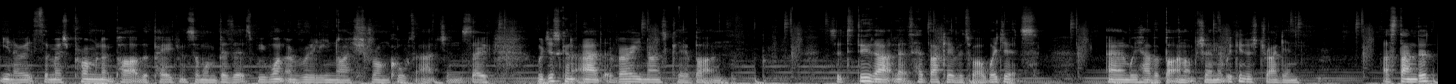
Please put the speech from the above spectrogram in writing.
you know, it's the most prominent part of the page when someone visits, we want a really nice strong call to action. So we're just going to add a very nice clear button. So to do that, let's head back over to our widgets and we have a button option that we can just drag in. As standard,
